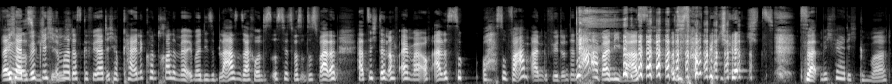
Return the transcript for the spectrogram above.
Weil ich halt wirklich immer das Gefühl hatte, ich habe keine Kontrolle mehr über diese Blasensache und es ist jetzt was und das war dann, hat sich dann auf einmal auch alles so oh, so warm angefühlt und dann war aber nie was. und das hat mich echt, das hat mich fertig gemacht.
